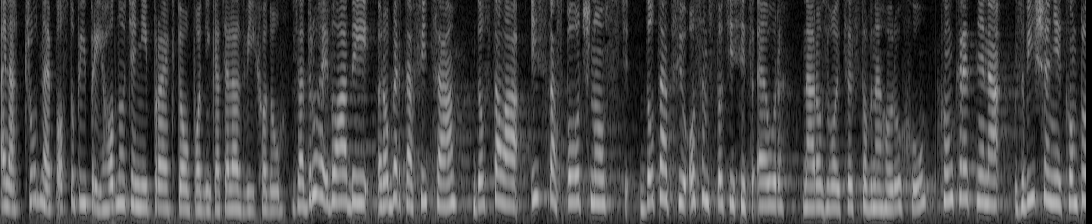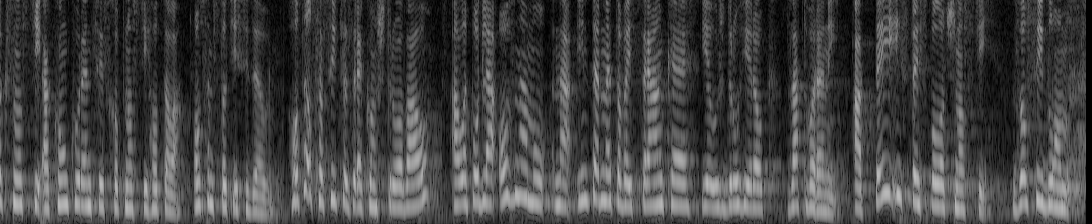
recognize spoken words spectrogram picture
aj na čudné postupy pri hodnotení projektov podnikateľa z východu. Za druhej vlády Roberta Fica dostala istá spoločnosť dotáciu 800 tisíc eur na rozvoj cestovného ruchu, konkrétne na zvýšenie komplexnosti a konkurencie schopnosti hotela. 800 tisíc eur. Hotel sa síce zrekonštruoval, ale podľa oznamu na internetovej stránke je už druhý rok zatvorený. A tej istej spoločnosti so sídlom v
